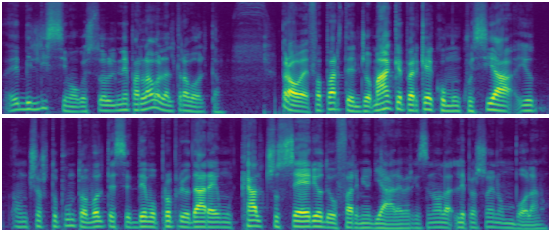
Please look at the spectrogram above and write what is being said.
È bellissimo questo, ne parlavo l'altra volta. Però vabbè, fa parte del gioco, ma anche perché comunque sia, io a un certo punto a volte se devo proprio dare un calcio serio devo farmi odiare, perché sennò la, le persone non volano.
